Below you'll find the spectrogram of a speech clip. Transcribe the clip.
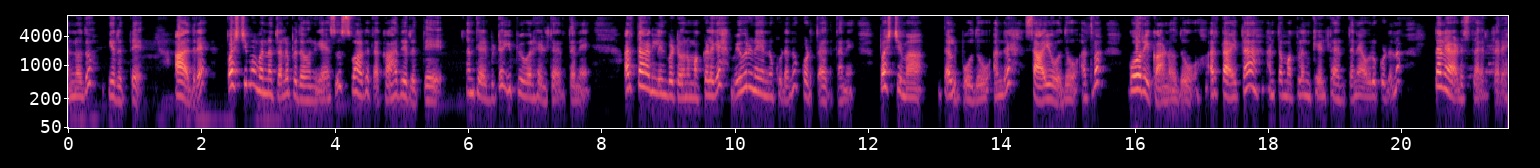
ಅನ್ನೋದು ಇರುತ್ತೆ. ಆದರೆ ಪಶ್ಚಿಮವನ್ನು ತಲುಪದವನಿಗೆ ಸುಸ್ವಾಗತ ಕಾದಿರುತ್ತೆ ಅಂತ ಹೇಳ್ಬಿಟ್ಟು ಇಪ್ಪಿವರು ಹೇಳ್ತಾ ಇರ್ತಾನೆ. ಅರ್ಥ ಆಗಲಿ ಅಂದ್ಬಿಟ್ಟು ಅವನು ಮಕ್ಕಳಿಗೆ ವಿವರಣೆಯನ್ನು ಕೂಡ ಕೊಡ್ತಾ ಇರ್ತಾನೆ. ಪಶ್ಚಿಮ ತಲುಪೋದು ಅಂದರೆ ಸಾಯೋದು ಅಥವಾ ಗೋರಿ ಕಾಣೋದು ಅರ್ಥ ಆಯ್ತಾ ಅಂತ ಮಕ್ಕಳನ್ನ ಕೇಳ್ತಾ ಇರ್ತಾನೆ. ಅವರು ಕೂಡ ತಲೆ ಆಡಿಸ್ತಾ ಇರ್ತಾರೆ.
